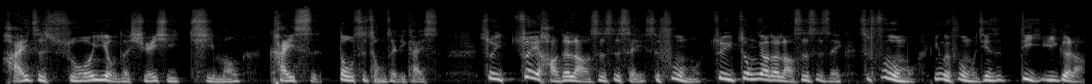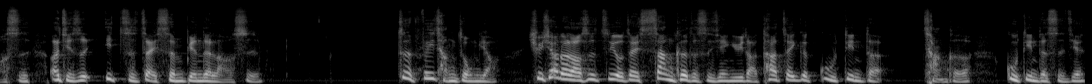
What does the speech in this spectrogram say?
孩子所有的学习启蒙开始都是从这里开始。所以，最好的老师是谁？是父母。最重要的老师是谁？是父母。因为父母亲是第一个老师，而且是一直在身边的老师，这非常重要。学校的老师只有在上课的时间遇到，他在一个固定的场合、固定的时间。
